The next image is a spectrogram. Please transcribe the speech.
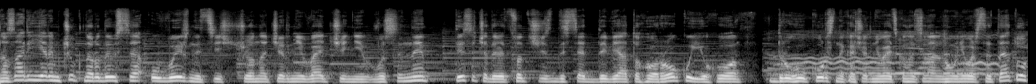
Назарій Яремчук народився у Вижниці, що на Чернівеччині восени 1969 року. Його другокурсника Чернівецького національного університету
